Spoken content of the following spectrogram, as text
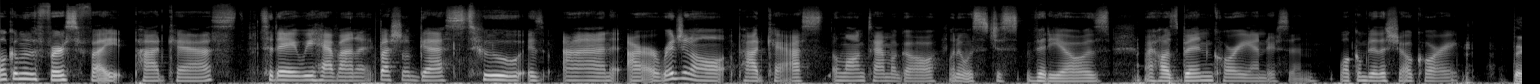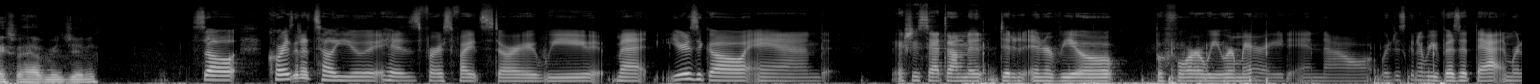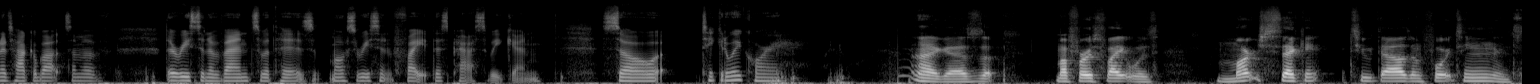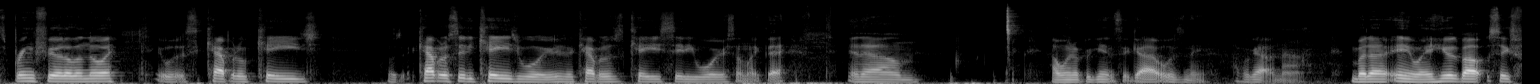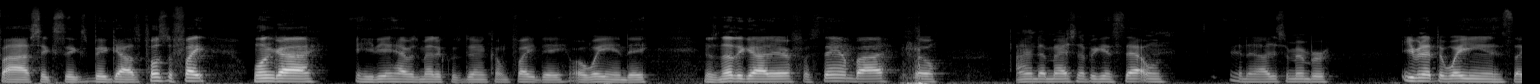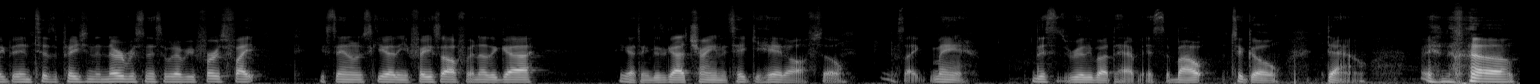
Welcome to the First Fight podcast. Today we have on a special guest who is on our original podcast a long time ago when it was just videos. My husband, Corey Anderson. Welcome to the show, Corey. Thanks for having me, Jenny. So, Corey's going to tell you his first fight story. We met years ago and we actually sat down and did an interview before we were married. And now we're just going to revisit that and we're going to talk about some of the recent events with his most recent fight this past weekend. So, take it away, Corey. All right, guys. My first fight was March 2nd, 2014 in Springfield, Illinois. It was Capital Cage, was it Capital City Cage Warriors or Capital Cage City Warriors, something like that. And um, I went up against a guy. What was his name? I forgot now. But uh, anyway, he was about six five, six six, big guy. I was supposed to fight one guy. He didn't have his medicals done come fight day or weigh-in day. There's another guy there for standby, so I ended up matching up against that one. And uh, I just remember, even at the weigh-ins, like the anticipation, the nervousness, or whatever. Your first fight, you stand on the scale and you face off with another guy. You gotta think this guy's trained to take your head off. So it's like, man, this is really about to happen. It's about to go down. And um,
